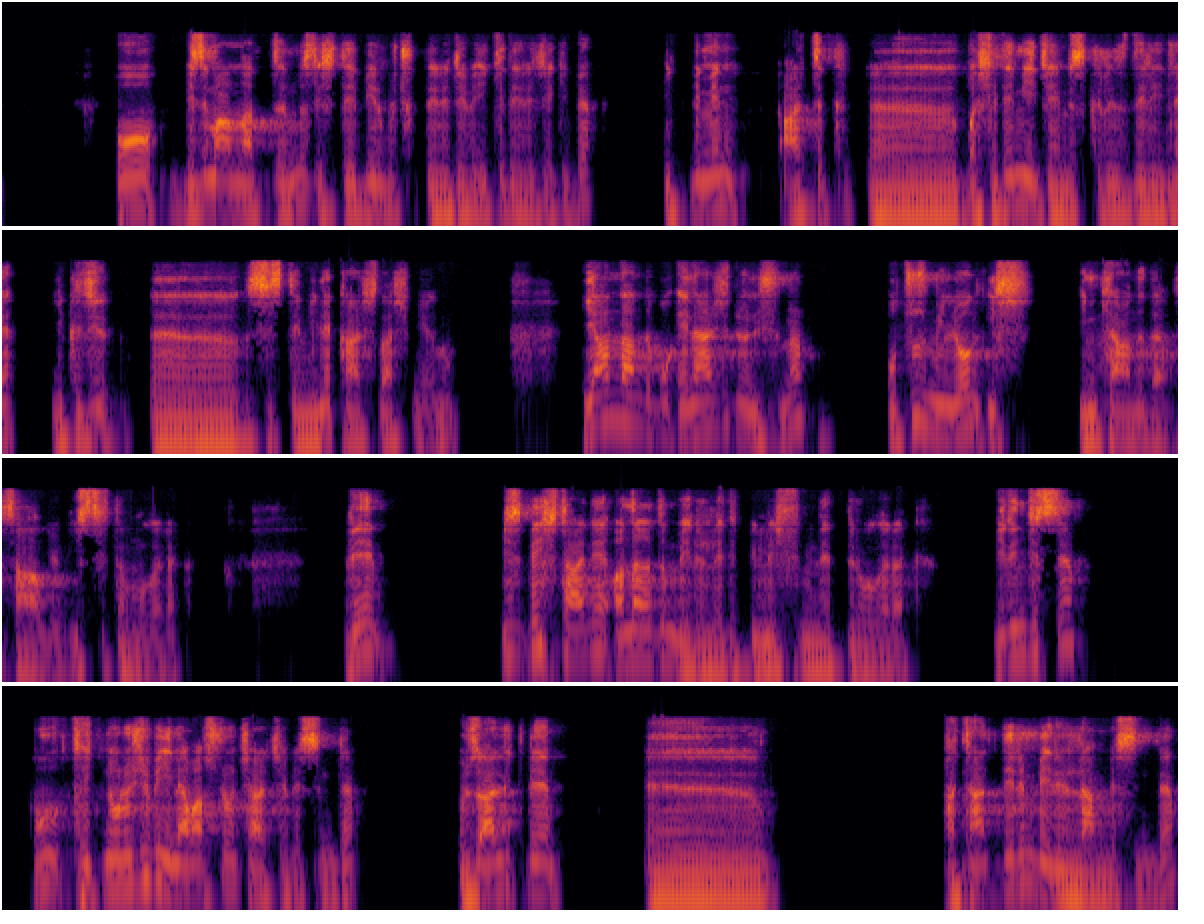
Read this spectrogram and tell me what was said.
o bizim anlattığımız işte bir buçuk derece ve iki derece gibi iklimin artık e, baş edemeyeceğimiz krizleriyle yıkıcı e, sistemiyle karşılaşmayalım. Yandan da bu enerji dönüşümü 30 milyon iş imkanı da sağlıyor istihdam olarak. Ve biz beş tane ana adım belirledik Birleşmiş Milletler olarak. Birincisi bu teknoloji ve inovasyon çerçevesinde özellikle eee, patentlerin belirlenmesinde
